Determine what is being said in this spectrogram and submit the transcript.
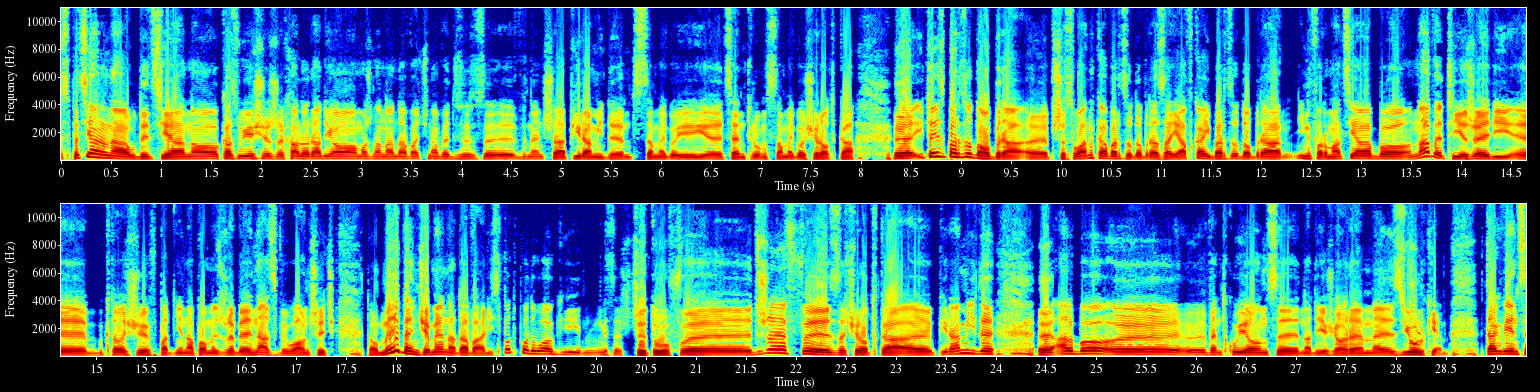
specjalna audycja, no okazuje się, że Halo Radio można nadawać nawet z wnętrza piramidy, z samego jej centrum, centrum, z samego środka. I to jest bardzo dobra przesłanka, bardzo dobra zajawka i bardzo dobra informacja, bo nawet jeżeli ktoś wpadnie na pomysł, żeby nas wyłączyć, to my będziemy nadawali spod podłogi, ze szczytów drzew, ze środka piramidy, albo wędkując nad jeziorem z Julkiem. Tak więc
